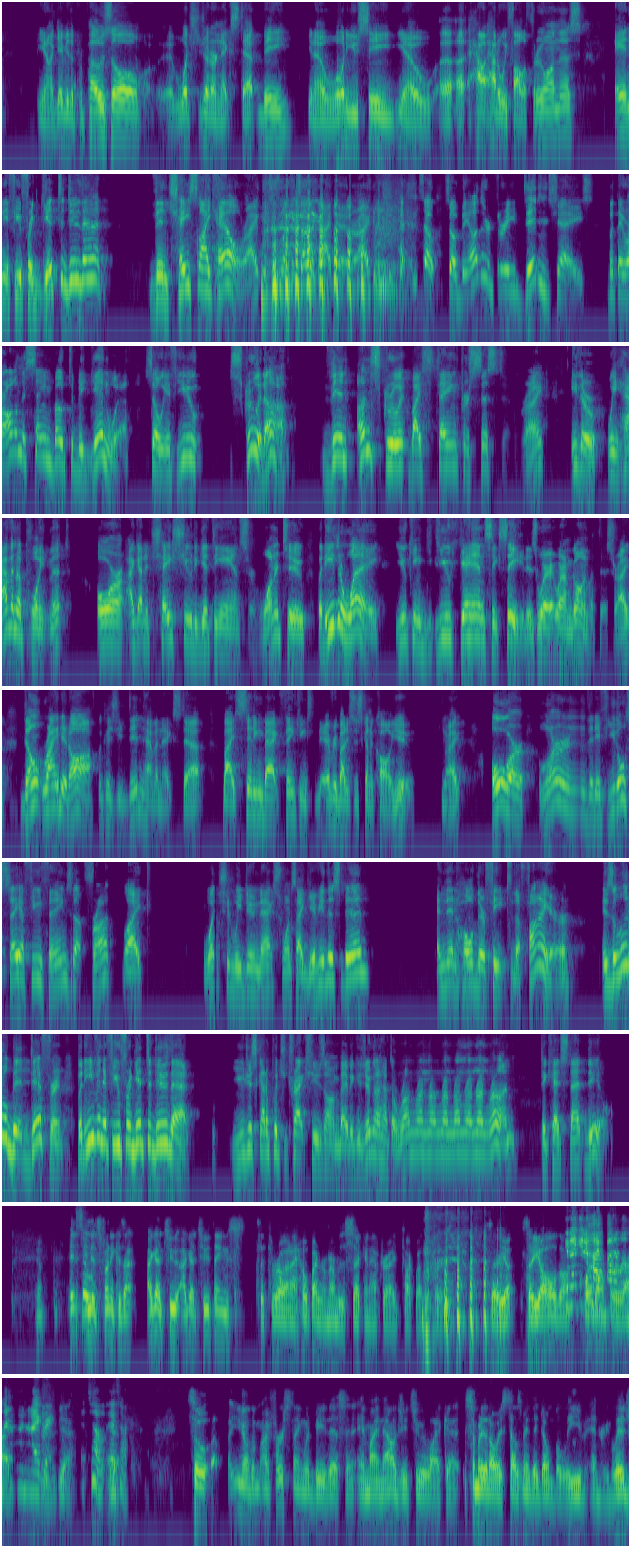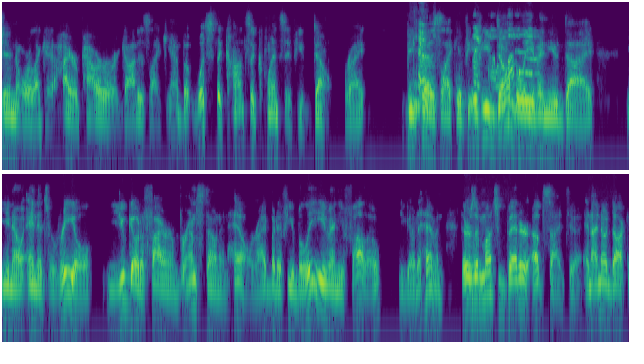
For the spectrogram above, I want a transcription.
you know, I gave you the proposal. Uh, what should our next step be? You know, what do you see? You know, uh, uh, how how do we follow through on this? And if you forget to do that, then chase like hell, right? Which is what this other guy did, right? so so the other three didn't chase, but they were all in the same boat to begin with. So if you screw it up, then unscrew it by staying persistent, right? Either we have an appointment or I got to chase you to get the answer. One or two, but either way, you can you can succeed is where, where I'm going with this, right? Don't write it off because you didn't have a next step by sitting back thinking everybody's just going to call you, yeah. right? Or learn that if you'll say a few things up front, like, what should we do next once I give you this bid? And then hold their feet to the fire is a little bit different. But even if you forget to do that, you just got to put your track shoes on, baby, because you're going to have to run, run, run, run, run, run, run, run to catch that deal. Yep. And, so, and it's funny because I, I got two I got two things to throw, and I hope I remember the second after I talk about the first. so yeah, so you hold on. Can I get hold a high on five on that I agree. Yeah, it's hard. It's yeah. hard. So you know, the, my first thing would be this, and, and my analogy to like a, somebody that always tells me they don't believe in religion or like a higher power or a God is like, yeah, but what's the consequence if you don't? Right? Because like if if you oh, don't believe and you die, you know, and it's real, you go to fire and brimstone and hell, right? But if you believe and you follow, you go to heaven. There's a much better upside to it. And I know Doc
